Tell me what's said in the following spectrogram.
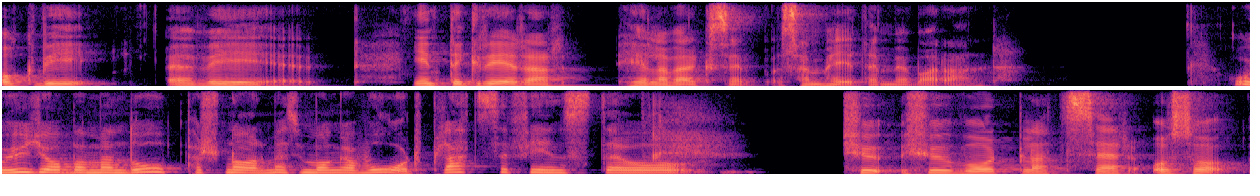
och vi, eh, vi integrerar hela verksamheten med varandra. Och hur jobbar man då personalmässigt? Hur många vårdplatser finns det? Och... Sju, sju vårdplatser och så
